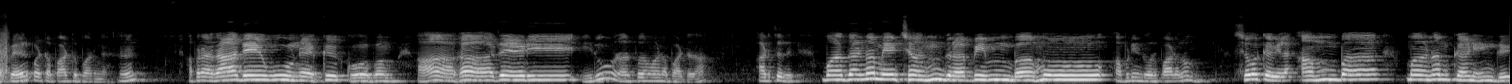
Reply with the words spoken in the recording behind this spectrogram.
எப்பேற்பட்ட பாட்டு பாருங்கள் அப்புறம் ராதே உனக்கு கோபம் ஆகாதேடி. இதுவும் ஒரு அற்புதமான பாட்டு தான் அடுத்தது மதனமே சந்திர பிம்பமோ அப்படின்ற ஒரு பாடலும் சிவகவியில் அம்பா மனம் கனிந்து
